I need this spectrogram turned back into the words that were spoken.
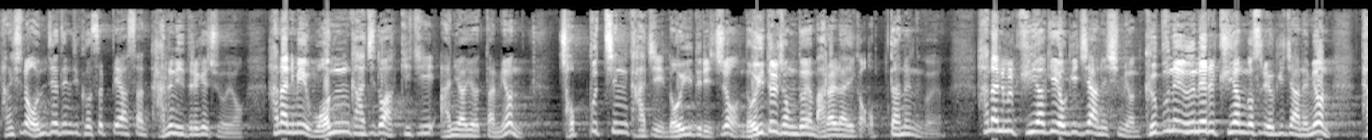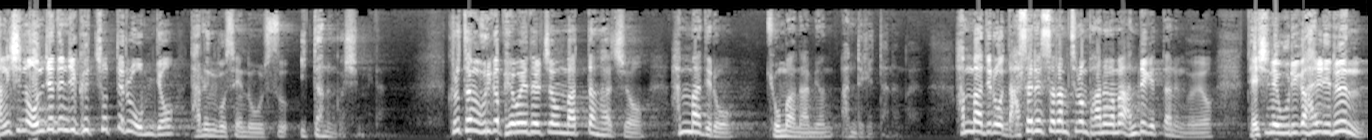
당신은 언제든지 그것을 빼앗아 다른 이들에게 주어요. 하나님이 원 가지도 아끼지 아니하였다면 접붙인 가지 너희들이죠. 너희들 정도의 말할 나이가 없다는 거예요. 하나님을 귀하게 여기지 않으시면 그분의 은혜를 귀한 것으로 여기지 않으면 당신은 언제든지 그 촛대를 옮겨 다른 곳에 놓을 수 있다는 것입니다. 그렇다면 우리가 배워야 될 점은 마땅하죠. 한마디로 교만하면 안 되겠다는 거예요. 한마디로 나사렛 사람처럼 반응하면 안 되겠다는 거예요. 대신에 우리가 할 일은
